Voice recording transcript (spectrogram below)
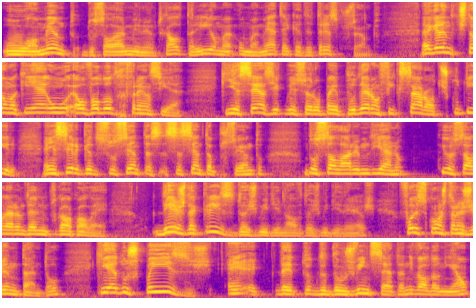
o aumento do salário mínimo em Portugal teria uma, uma métrica de 13%. A grande questão aqui é, um, é o valor de referência, que a SES e a Comissão Europeia puderam fixar ou discutir em cerca de 60%, 60% do salário mediano. E o salário mediano em Portugal qual é? Desde a crise de 2009-2010, foi-se constrangendo tanto que é dos países, é, dos 27 a nível da União,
